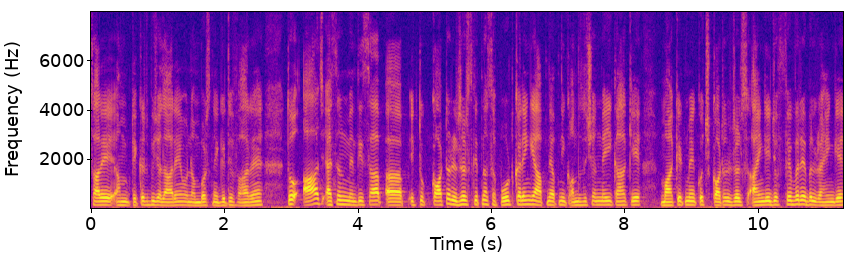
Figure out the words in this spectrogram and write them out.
سارے ہم ٹکٹ بھی چلا رہے ہیں، وہ نمبرس نگیٹو آ رہے ہیں۔ تو آج ایس این مہنتی صاحب ایک تو کوارٹر ریزلٹس کتنا سپورٹ کریں گے؟ آپ نے اپنی کانورزیشن میں ہی کہا کہ مارکیٹ میں کچھ کوارٹر ریزلٹس آئیں گے جو فیوریبل رہیں گے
